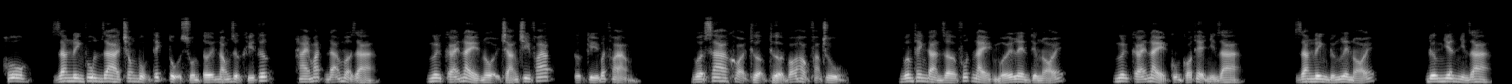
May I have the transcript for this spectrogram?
hô, giang linh phun ra trong bụng tích tụ xuống tới nóng rực khí tức, hai mắt đã mở ra. Ngươi cái này nội tráng chi pháp, cực kỳ bất phàm. Vượt xa khỏi thượng thừa võ học phạm chủ. Vương thanh đàn giờ phút này mới lên tiếng nói, ngươi cái này cũng có thể nhìn ra. Giang linh đứng lên nói, đương nhiên nhìn ra.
